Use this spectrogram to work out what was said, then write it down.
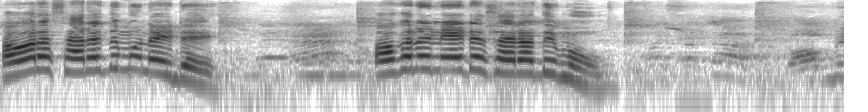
ওরা সারা দিমু নেই ডে ওখানে নেইটা সারা দিমু আপনি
